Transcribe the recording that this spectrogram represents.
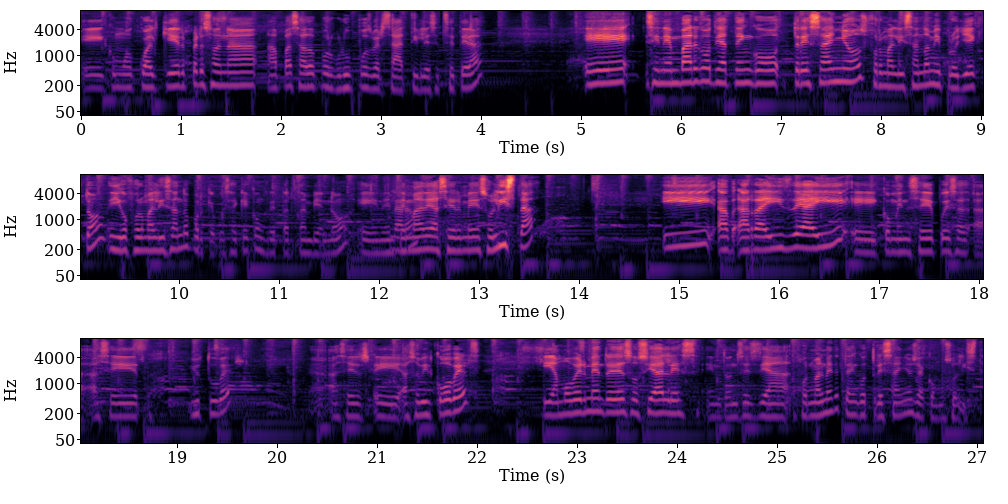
Eh, como cualquier persona ha pasado por grupos versátiles, etcétera. Eh, sin embargo, ya tengo tres años formalizando mi proyecto. Y digo formalizando porque pues hay que concretar también, ¿no? En el Claro. tema de hacerme solista. Y a, a raíz de ahí eh, comencé pues a, a- a ser youtuber, a, hacer, eh, a subir covers y a moverme en redes sociales. Entonces ya formalmente tengo tres años ya como solista.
